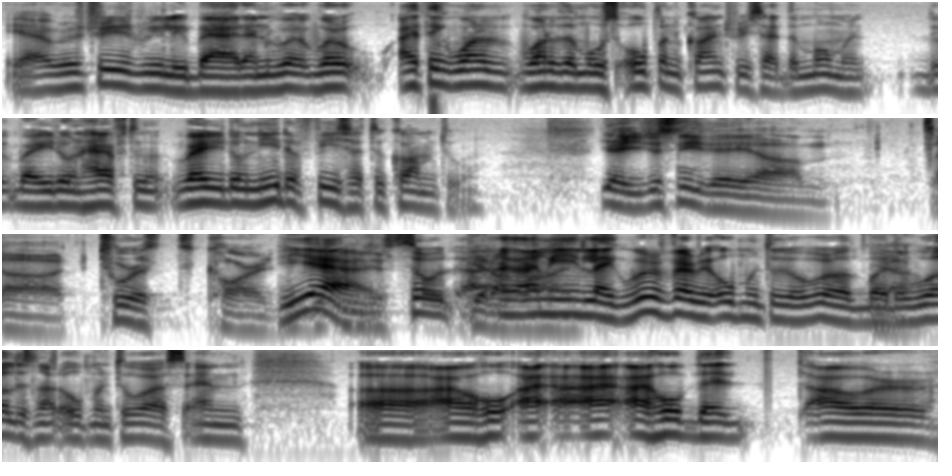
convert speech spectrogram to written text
Yeah, we're treated really bad, and we're, we're I think one of one of the most open countries at the moment, where you don't have to, where you don't need a visa to come to. Yeah, you just need a um, uh, tourist card. You- Yeah, so I, I mean, like we're very open to the world, but the world is not open to us, and uh, I, ho- I, I, I hope that our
